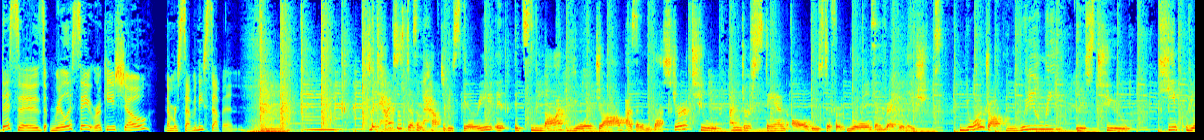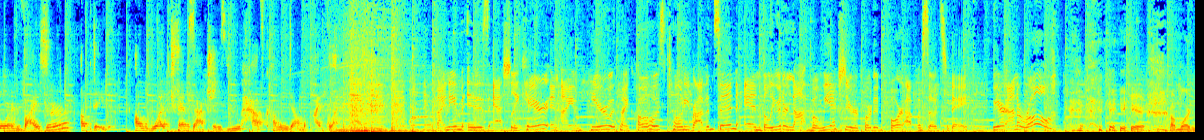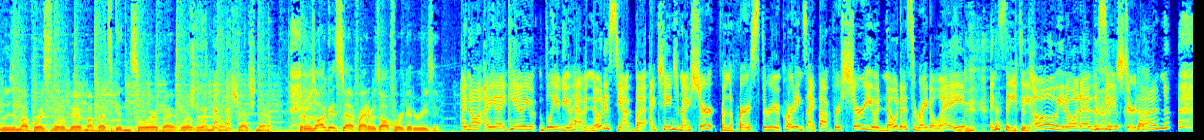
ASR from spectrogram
This is Real Estate Rookie Show number 77. So taxes doesn't have to be scary. It, it's not your job as an investor to understand all these different rules and regulations. Your job really is to keep your advisor updated on what transactions you have coming down the pipeline. My name is Ashley Kerr, and I am here with my co host, Tony Robinson. And believe it or not, but we actually recorded four episodes today. We are on a roll. Here, I'm like losing my voice a little bit. My butt's getting sore, but we're, we're in the home stretch now. But it was all good stuff, right? It was all for a good reason. I know. I, I can't even believe you haven't noticed yet, but I changed my shirt from the first three recordings. I thought for sure you would notice right away and say to me, "Oh, you don't want to have the same shirt on."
